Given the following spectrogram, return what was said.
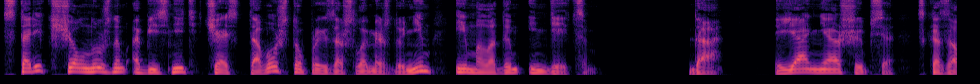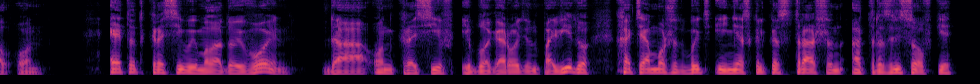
старик счел нужным объяснить часть того, что произошло между ним и молодым индейцем. «Да, я не ошибся», — сказал он. «Этот красивый молодой воин, да, он красив и благороден по виду, хотя, может быть, и несколько страшен от разрисовки.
